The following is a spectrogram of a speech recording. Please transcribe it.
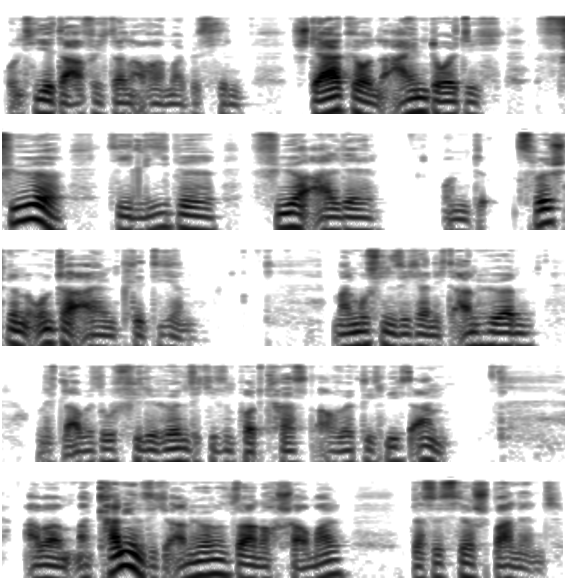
und hier darf ich dann auch einmal ein bisschen stärker und eindeutig für die Liebe, für alle und zwischen und unter allen plädieren. Man muss ihn sich ja nicht anhören und ich glaube, so viele hören sich diesen Podcast auch wirklich nicht an. Aber man kann ihn sich anhören und sagen, ach schau mal, das ist ja spannend.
